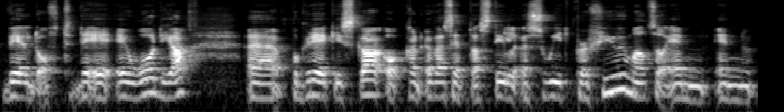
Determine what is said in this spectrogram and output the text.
väldoft. Det är euodia eh, på grekiska och kan översättas till a sweet perfume, alltså en, en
